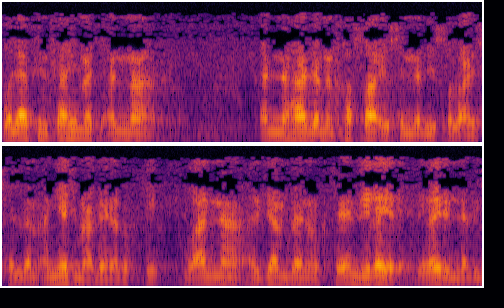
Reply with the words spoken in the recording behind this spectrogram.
ولكن فهمت أن أن هذا من خصائص النبي صلى الله عليه وسلم أن يجمع بين الأختين وأن الجمع بين الأختين لغيره لغير النبي.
